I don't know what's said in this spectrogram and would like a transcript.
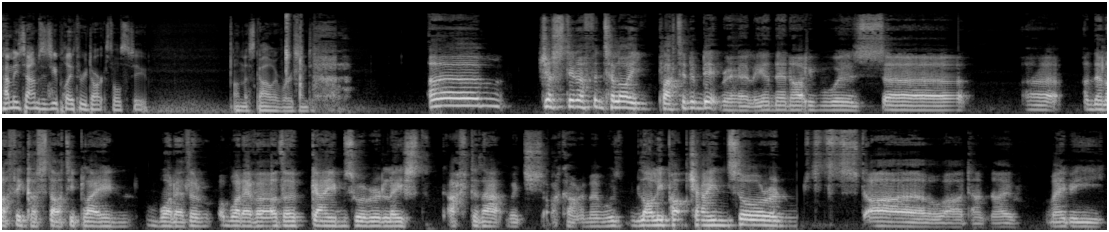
How many times did you play through Dark Souls two on the Scholar version? Um, just enough until I platinumed it, really, and then I was, uh, uh, and then I think I started playing whatever whatever other games were released after that, which I can't remember. Was Lollipop Chainsaw and oh, I don't know, maybe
